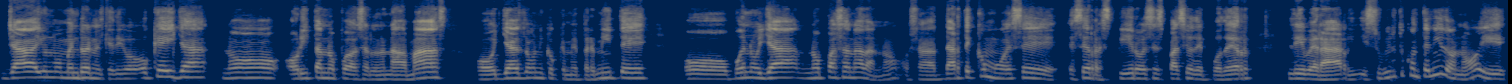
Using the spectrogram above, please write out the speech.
ya hay un momento en el que digo, ok, ya no, ahorita no puedo hacerle nada más o ya es lo único que me permite o bueno, ya no pasa nada, ¿no? O sea, darte como ese, ese respiro, ese espacio de poder liberar y subir tu contenido, ¿no? Y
